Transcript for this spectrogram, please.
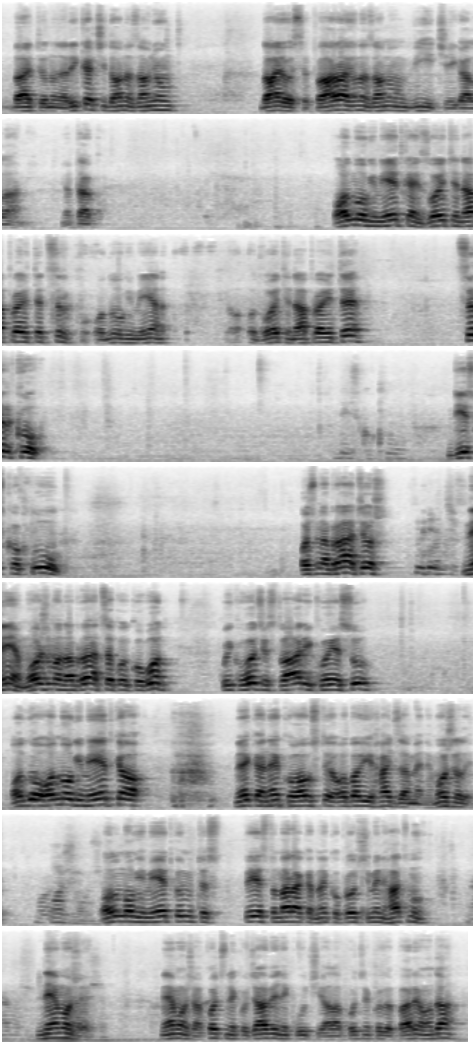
dajte ono na rikači, da ona za njom daje joj se para i ona za mnom viće i galami. Je tako? Od mog imetka izvojite, napravite crkvu. Od mog imetka odvojite, napravite crkvu. Disko klub. Disko klub. Hoćemo nabrajati još? Neće. Ne, možemo nabrati sa koliko god, koliko god će stvari koje su od, od mog imetka, neka neko ostaje obavi hađ za mene, može li? Može, može. Od mog imetka imate 500 maraka da neko proći meni hatmu? Ne može. Ne može. Ako hoće neko džabe, neko uči, ali ako hoće neko za pare, onda...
